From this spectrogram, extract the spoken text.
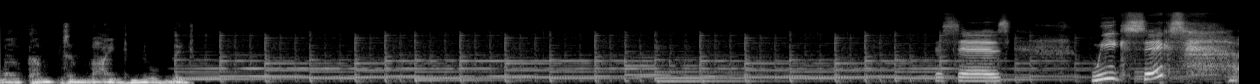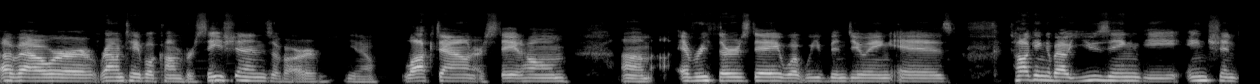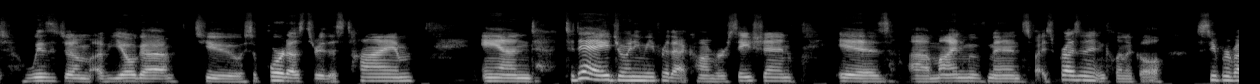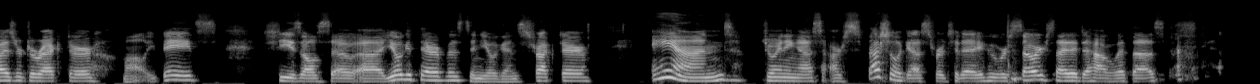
Welcome to Mind Movement. This is week six of our roundtable conversations of our, you know, lockdown, or stay at home. Um, every Thursday, what we've been doing is talking about using the ancient wisdom of yoga to support us through this time. And today, joining me for that conversation is uh, Mind Movement's Vice President and Clinical Supervisor Director, Molly Bates. She's also a yoga therapist and yoga instructor. And joining us, our special guest for today, who we're so excited to have with us,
